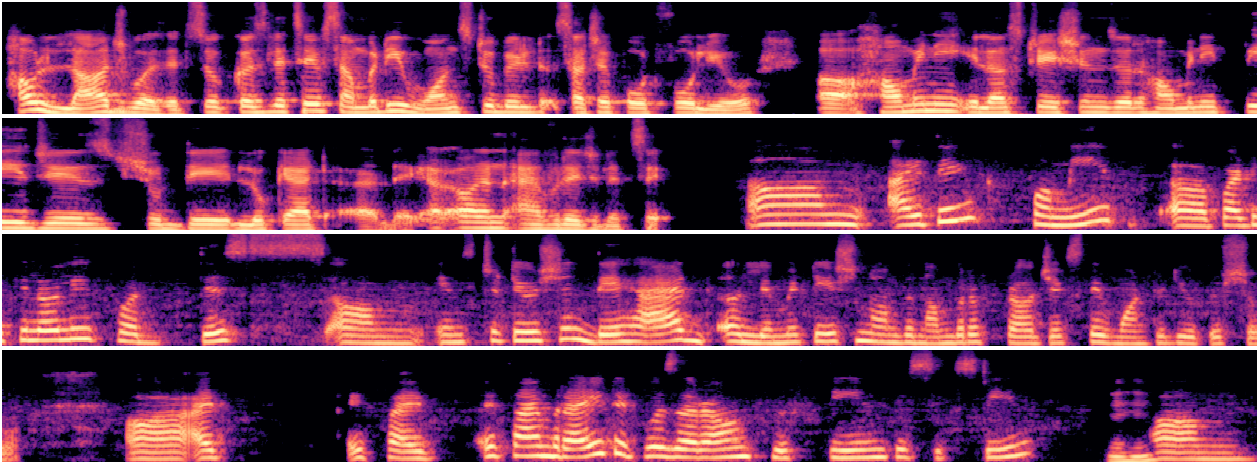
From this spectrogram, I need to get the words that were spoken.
how large was it? So because let's say if somebody wants to build such a portfolio uh, how many illustrations or how many pages should they look at uh, like, uh, on an average let's say? Um, i think for me particularly for this um, institution they had a limitation on the number of projects they wanted you to show. I if I if I'm right, it was around 15 to 16. Mm-hmm. Um,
